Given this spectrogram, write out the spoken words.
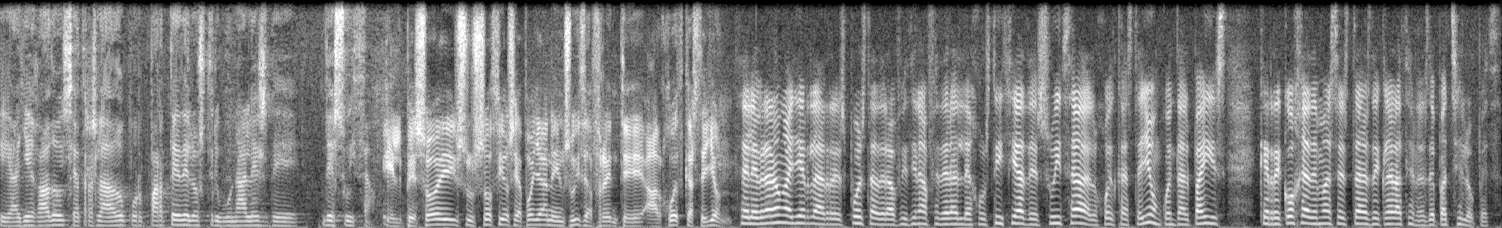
que ha llegado y se ha trasladado por parte de los tribunales de, de Suiza. El PSOE y sus socios se apoyan en Suiza frente al juez Castellón. Celebraron ayer la respuesta de la Oficina Federal de Justicia de Suiza al juez Castellón, cuenta el país, que recoge además estas declaraciones de Pachi López.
